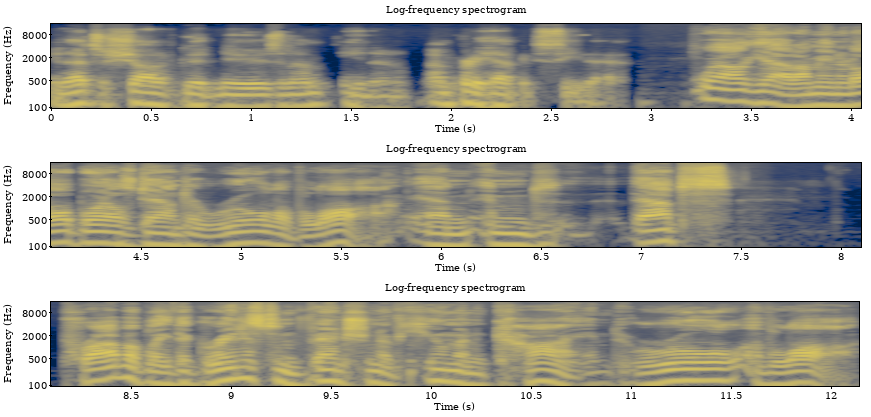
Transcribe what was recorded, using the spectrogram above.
you know, that's a shot of good news. And I'm, you know, I'm pretty happy to see that. Well, yeah. I mean, it all boils down to rule of law, and and that's probably the greatest invention of humankind: rule of law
